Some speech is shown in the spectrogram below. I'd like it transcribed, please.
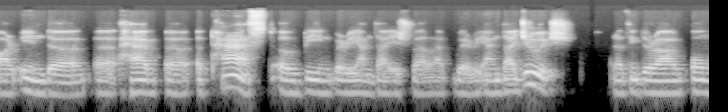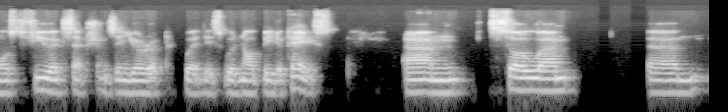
are in the uh, have a, a, past of being very anti-Israel, very anti-Jewish, and I think there are almost few exceptions in Europe where this would not be the case. Um, so um, um,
